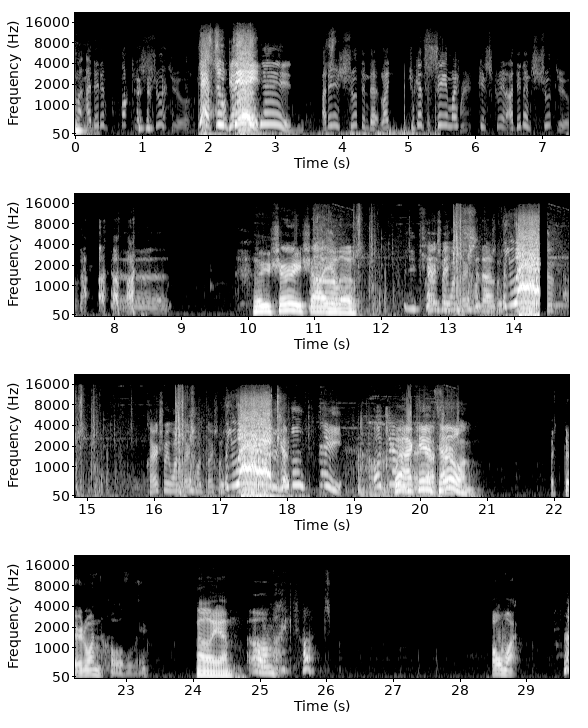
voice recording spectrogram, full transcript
like, I didn't fucking shoot you. Yes, you Yes, did. you did. I didn't shoot in that. Like you can see my fucking screen. I didn't shoot you. Are you sure he shot you though? You Clerics can't we make won. this Clerics shit won. up. Clerics You wreck. won. Clerics we won. Clerics won. Clerics won. You wreck. Hey. Okay. Well, I I got a can't third tell. one. A third one? Holy. Oh yeah. Oh my god. Oh my. I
